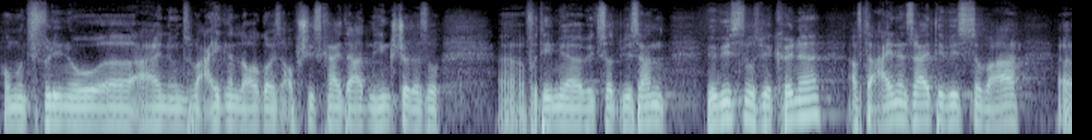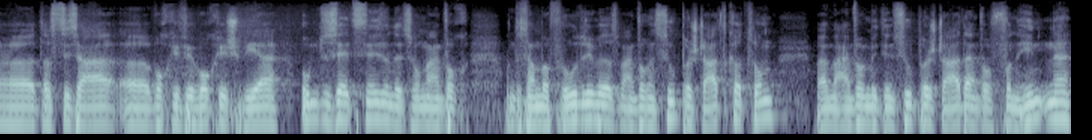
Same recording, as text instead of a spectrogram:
haben uns viele noch äh, auch in unserem eigenen Lager als Abschiedskandidaten hingestellt. Also äh, von dem her, wie gesagt, wir sind, wir wissen, was wir können. Auf der einen Seite wissen wir auch, äh, dass das auch äh, Woche für Woche schwer umzusetzen ist. Und jetzt haben wir einfach, und da sind wir froh darüber, dass wir einfach einen super Start gehabt haben, weil wir einfach mit dem super Start einfach von hinten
